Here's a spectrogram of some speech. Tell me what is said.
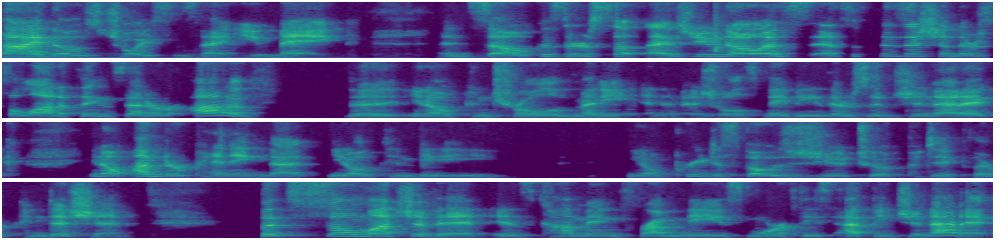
by those choices that you make. And so because there's as you know as as a physician there's a lot of things that are out of the you know control of many individuals. Maybe there's a genetic you know underpinning that you know can be you know predisposes you to a particular condition. But so much of it is coming from these more of these epigenetic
